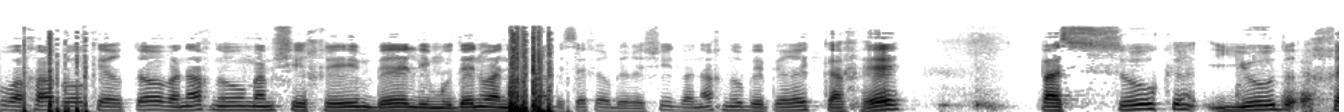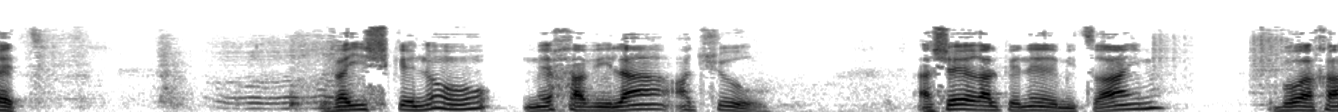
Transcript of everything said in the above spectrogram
וברכה, בוקר טוב, אנחנו ממשיכים בלימודנו הנפלא בספר בראשית ואנחנו בפרק כ"ה, פסוק י"ח. וישכנו מחבילה עד שור, אשר על פני מצרים, בואכה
